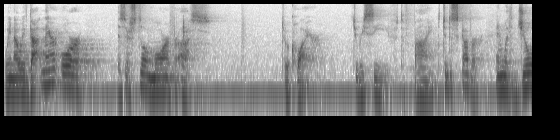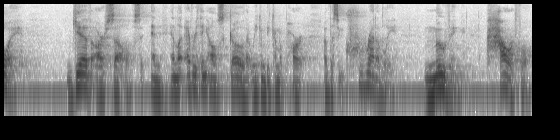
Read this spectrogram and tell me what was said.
We know we've gotten there? Or is there still more for us to acquire, to receive, to find, to discover, and with joy give ourselves and, and let everything else go that we can become a part of this incredibly moving, powerful,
